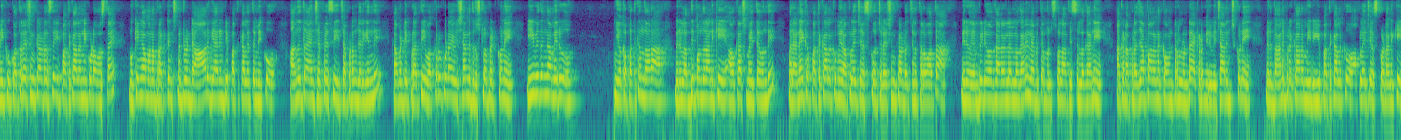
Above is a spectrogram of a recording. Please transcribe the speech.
మీకు కొత్త రేషన్ కార్డు వస్తే ఈ పథకాలన్నీ కూడా వస్తాయి. ముఖ్యంగా మనం ప్రకటించినటువంటి ఆరు గ్యారంటీ పథకాలు అయితే మీకు అందుతాయని చెప్పేసి చెప్పడం జరిగింది. కాబట్టి ప్రతి ఒక్కరూ కూడా ఈ విషయాన్ని దృష్టిలో పెట్టుకొని ఈ విధంగా మీరు ఈ యొక్క పథకం ద్వారా మీరు లబ్ధి పొందడానికి అవకాశం అయితే ఉంది. మరి అనేక పథకాలకు మీరు అప్లై చేసుకోవచ్చు. రేషన్ కార్డు వచ్చిన తర్వాత మీరు ఎంపీడీఓ కార్యాలయంలో కానీ లేకపోతే మున్సిపల్ ఆఫీసుల్లో కానీ అక్కడ ప్రజాపాలన కౌంటర్లు ఉంటాయి. అక్కడ మీరు విచారించుకొని మీరు దాని ప్రకారం మీరు ఈ పథకాలకు అప్లై చేసుకోవడానికి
